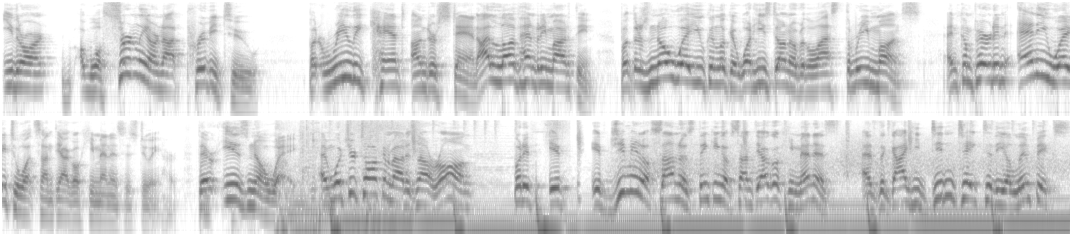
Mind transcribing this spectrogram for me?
either aren't, well, certainly are not privy to, but really can't understand. I love Henry Martin. But there's no way you can look at what he's done over the last three months and compare it in any way to what Santiago Jimenez is doing her. There is no way. And what you're talking about is not wrong. But if, if, if Jimmy Lozano is thinking of Santiago Jimenez as the guy he didn't take to the Olympics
